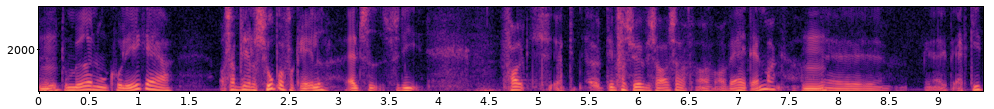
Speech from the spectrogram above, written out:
Mm. Mm. Øh, du møder nogle kollegaer, og så bliver du super forkælet altid, fordi folk, og det, og forsøger vi så også at, at, være i Danmark, Mm. øh, at, at give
